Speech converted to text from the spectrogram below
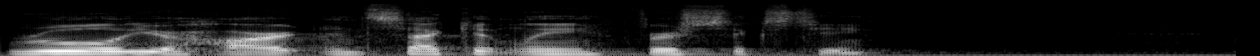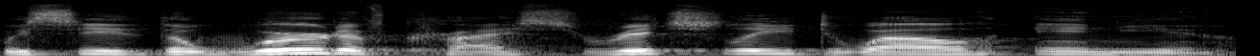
rule your heart. And secondly, verse 16, we see the word of Christ richly dwell in you.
